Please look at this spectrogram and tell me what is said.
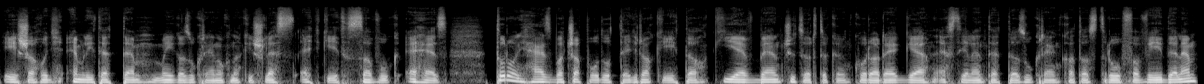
és ahogy említettem, még az ukránoknak is lesz egy-két szavuk ehhez. Toronyházba csapódott egy rakéta Kievben csütörtökön kora reggel, ezt jelentette az ukrán katasztrófa védelem.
